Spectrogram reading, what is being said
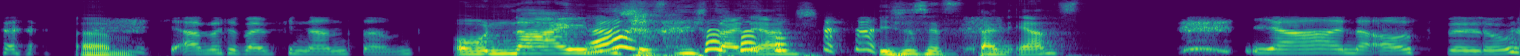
ähm, Ich arbeite beim Finanzamt. oh nein, ist es nicht dein Ernst? Ist es jetzt dein Ernst? Ja, in der Ausbildung.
